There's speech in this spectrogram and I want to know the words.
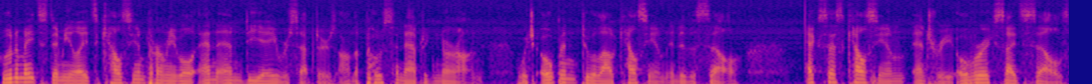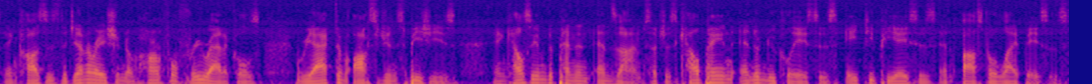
Glutamate stimulates calcium-permeable NMDA receptors on the postsynaptic neuron, which open to allow calcium into the cell. Excess calcium entry overexcites cells and causes the generation of harmful free radicals, reactive oxygen species, and calcium-dependent enzymes such as calpain, endonucleases, ATPases, and phospholipases.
